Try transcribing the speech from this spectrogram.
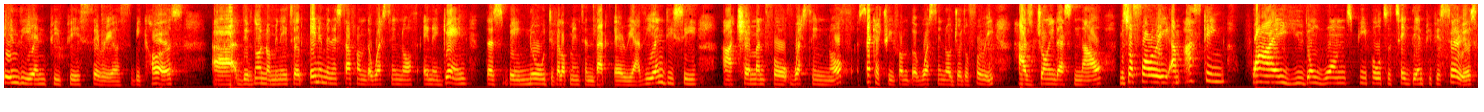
in the NPP serious because uh, they've not nominated any minister from the Western North, and again, there's been no development in that area. The NDC uh, chairman for Western North, secretary from the Western North, George Ofori, has joined us now. Mr. Ofori, I'm asking why you don't want people to take the NPP serious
